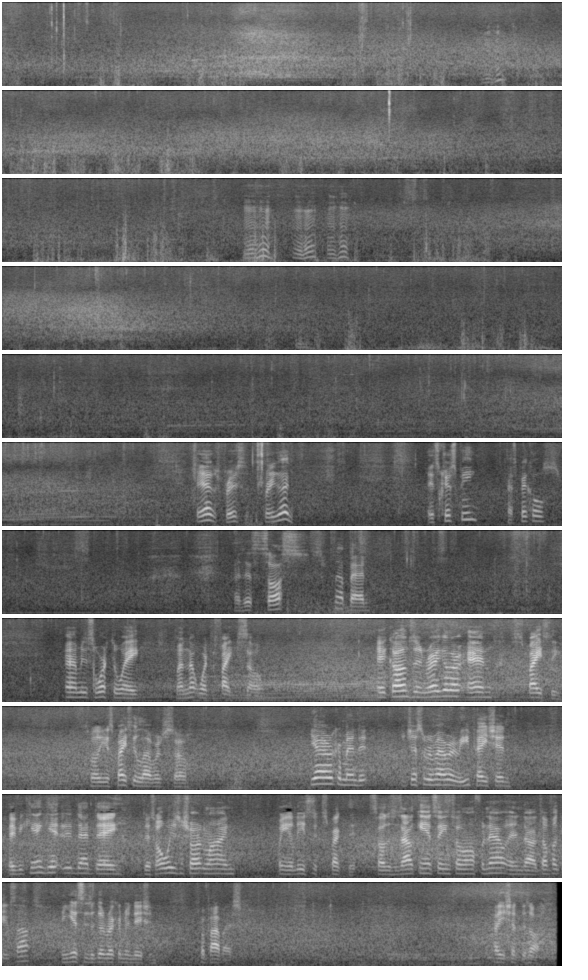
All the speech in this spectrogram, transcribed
Mm-hmm. Mm-hmm. Mm-hmm. Yeah, it's pretty, pretty good. It's crispy. Has pickles. Has this sauce. Not bad. I mean, it's worth the wait, but not worth the fight. So it comes in regular and spicy. So you're spicy lovers. So yeah, I recommend it. Just remember to be patient. If you can't get it that day, there's always a short line when you least expect it. So this is Outcan saying so long for now, and uh, don't forget to stop. And yes, it's a good recommendation How you shut this off?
